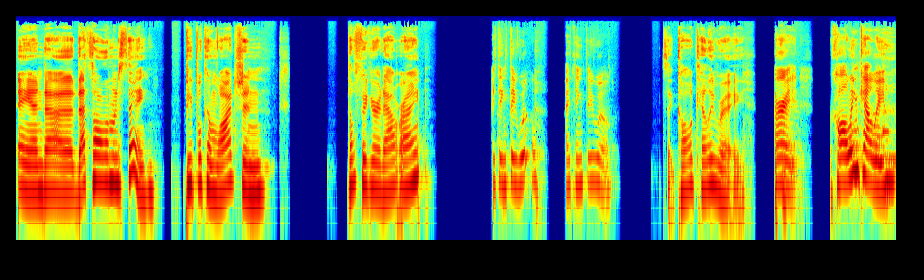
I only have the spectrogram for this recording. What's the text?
And uh, that's all I'm going to say. People can watch and they'll figure it out, right? I think they will. I think they will. Say, call Kelly Ray. All right. We're calling Kelly.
